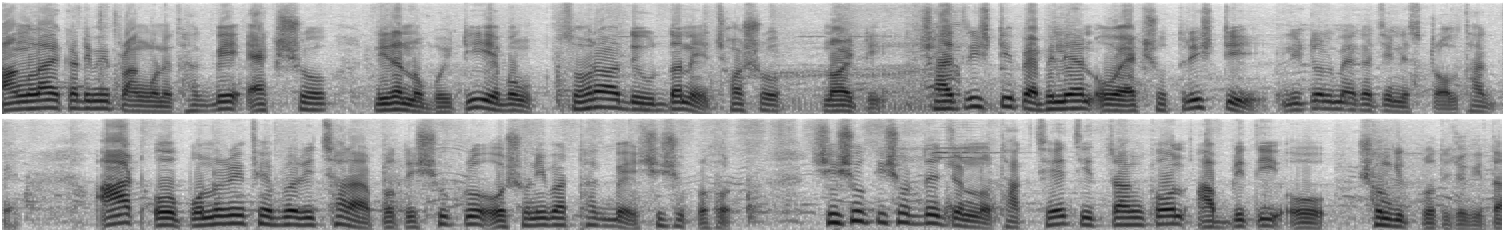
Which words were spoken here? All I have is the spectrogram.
বাংলা একাডেমি প্রাঙ্গণে থাকবে একশো নিরানব্বইটি এবং সোহরাওয়ার্দী উদ্যানে ছশো নয়টি। সাঁত্রিশটি প্যাভিলিয়ন ও একশো ত্রিশটি লিটল ম্যাগাজিন স্টল থাকবে। আট ও পনেরোই ফেব্রুয়ারি ছাড়া প্রতি শুক্র ও শনিবার থাকবে শিশু প্রহর। শিশু কিশোরদের জন্য থাকছে চিত্রাঙ্কন, আবৃত্তি ও সংগীত প্রতিযোগিতা।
